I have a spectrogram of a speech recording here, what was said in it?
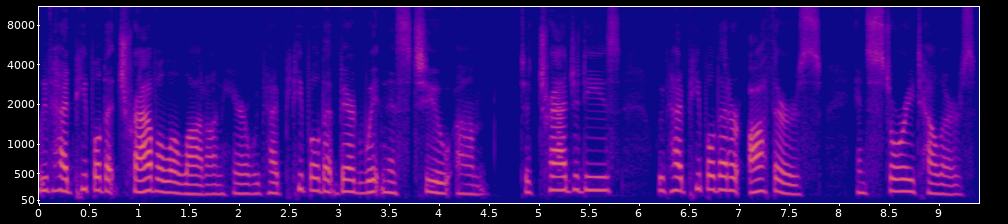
We've had people that travel a lot on here. We've had people that bared witness to um, to tragedies. We've had people that are authors and storytellers.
